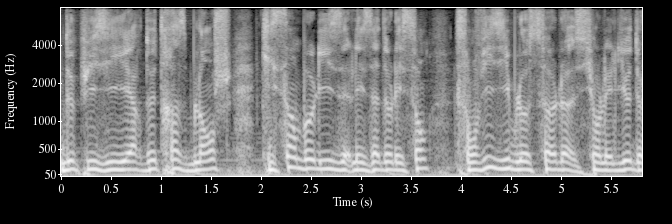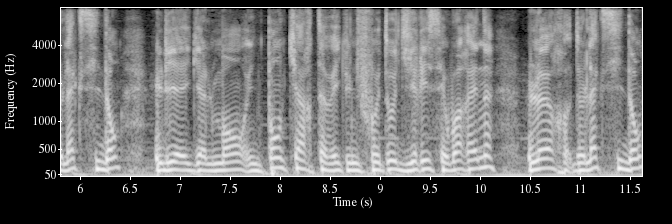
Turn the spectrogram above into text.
Depuis hier, deux traces blanches qui symbolisent les adolescents sont visibles au sol sur les lieux de l'accident. Il y a également une pancarte avec une photo d'Iris et Warren, l'heure de l'accident,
